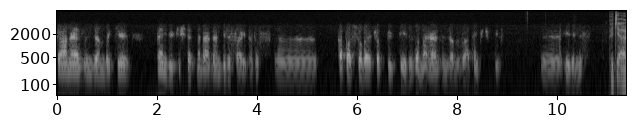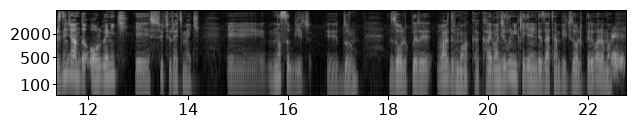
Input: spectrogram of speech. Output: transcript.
Şu an Erzincan'daki en büyük işletmelerden biri sayılırız. E, kapasite olarak çok büyük değiliz ama Erzincan'da zaten küçük bir e, ilimiz. Peki Erzincan'da ee, organik e, süt üretmek e, nasıl bir e, durum? Zorlukları vardır muhakkak. Hayvancılığın ülke genelinde zaten büyük zorlukları var ama evet.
